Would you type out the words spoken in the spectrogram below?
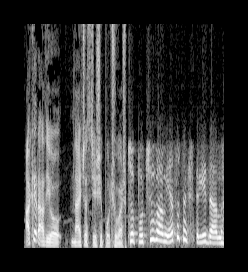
Aké rádio najčastejšie počúvaš? Čo počúvam, ja to tak striedam.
